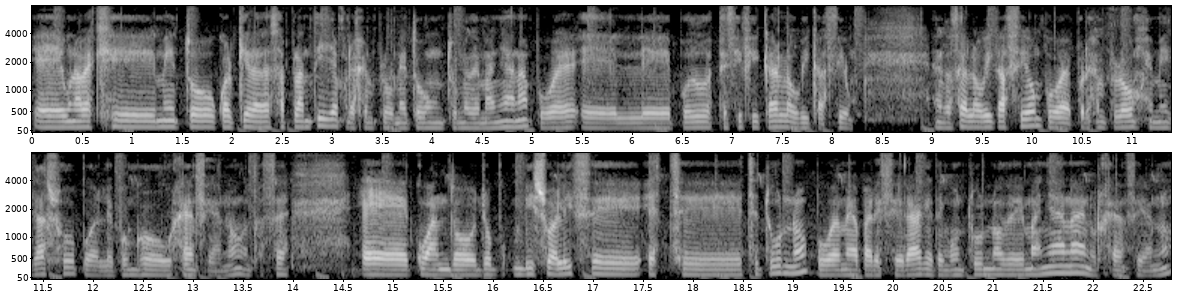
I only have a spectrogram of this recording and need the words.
eh, una vez que meto cualquiera de esas plantillas, por ejemplo, meto un turno de mañana, pues le puedo especificar la ubicación. Entonces la ubicación, pues por ejemplo, en mi caso, pues le pongo urgencia, ¿no? Entonces eh, cuando yo visualice este, este, turno, pues me aparecerá que tengo un turno de mañana en urgencias, ¿no?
